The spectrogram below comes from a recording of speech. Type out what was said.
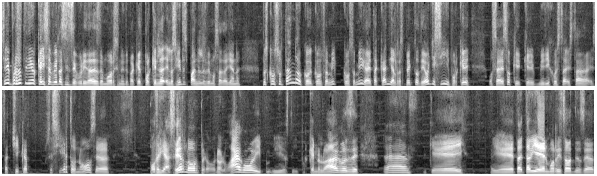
Sí, por eso te digo que ahí se ven las inseguridades de Morrison y de Paquet, porque en, los siguientes paneles vemos a Diana, pues consultando con, su, amiga Eta Candy al respecto de, oye, sí, ¿por qué? O sea, eso que, me dijo esta, chica, pues es cierto, ¿no? O sea, podría hacerlo, pero no lo hago, y, este, ¿por qué no lo hago? Es de, ah, ok, está bien, Morrison, o sea,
